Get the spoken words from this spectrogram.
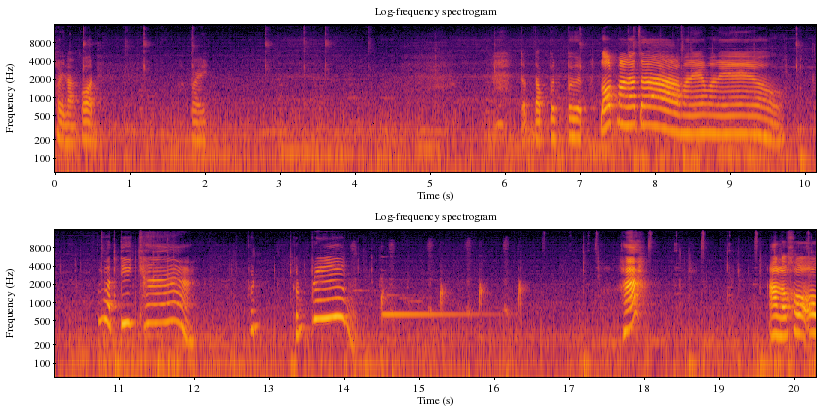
ถอยหลังก่อน ไป ดับดับเปิดเปิดรถมาแล้วจ้า มาแล้วมาแล้วสวัสดีค่ะ คุณคุณปลื้มฮะอ้าแล้วเขาเอา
